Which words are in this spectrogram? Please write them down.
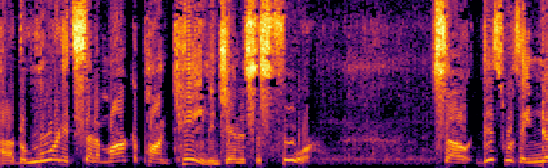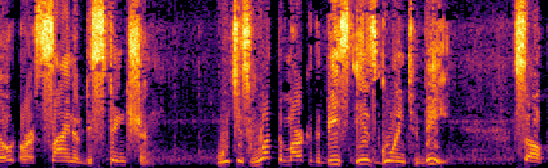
uh, the Lord had set a mark upon Cain in Genesis 4. So this was a note or a sign of distinction, which is what the mark of the beast is going to be. So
